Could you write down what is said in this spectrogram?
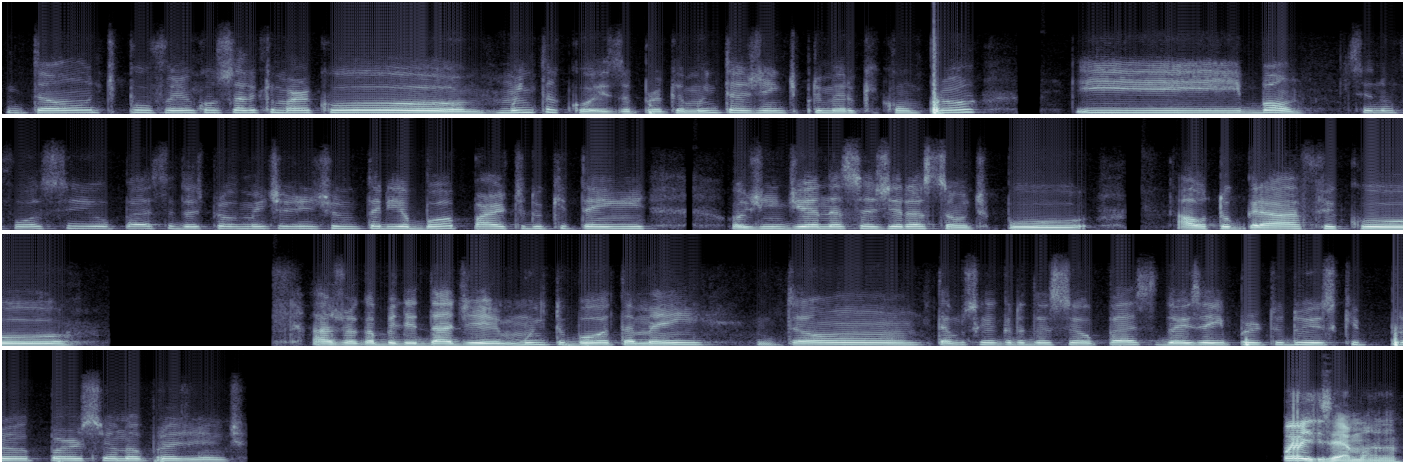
Então, tipo, foi um console que marcou muita coisa, porque muita gente primeiro que comprou. E, bom, se não fosse o PS2, provavelmente a gente não teria boa parte do que tem hoje em dia nessa geração. Tipo, alto gráfico, a jogabilidade muito boa também. Então, temos que agradecer o PS2 aí por tudo isso que proporcionou pra gente. Pois é, mano.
